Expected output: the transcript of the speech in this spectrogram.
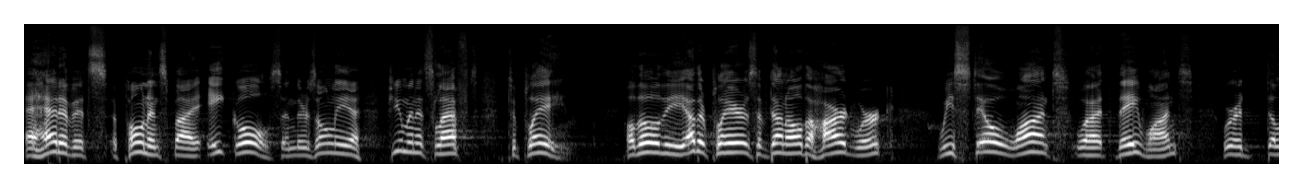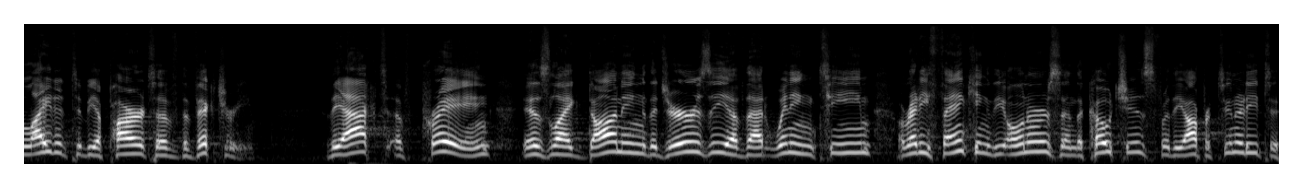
ahead of its opponents by eight goals, and there's only a few minutes left to play. Although the other players have done all the hard work, we still want what they want. We're delighted to be a part of the victory. The act of praying is like donning the jersey of that winning team, already thanking the owners and the coaches for the opportunity to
